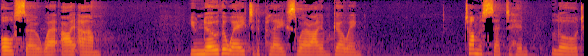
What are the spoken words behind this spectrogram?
also where I am. You know the way to the place where I am going. Thomas said to him, Lord,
